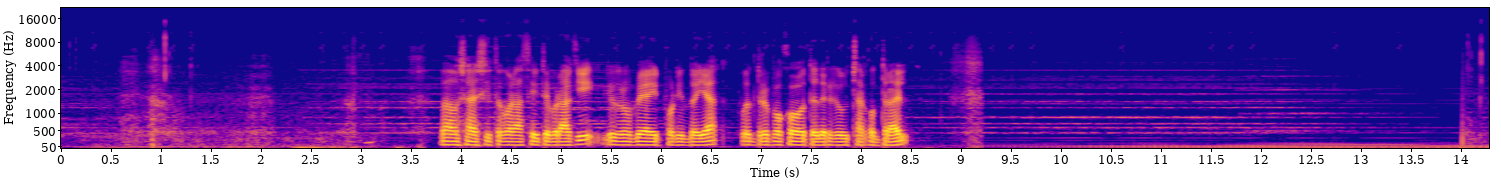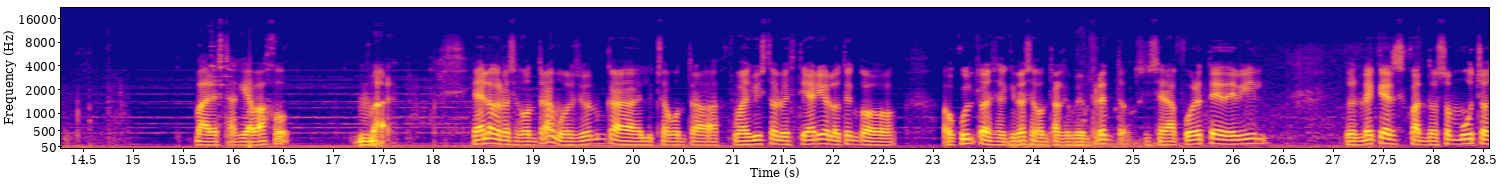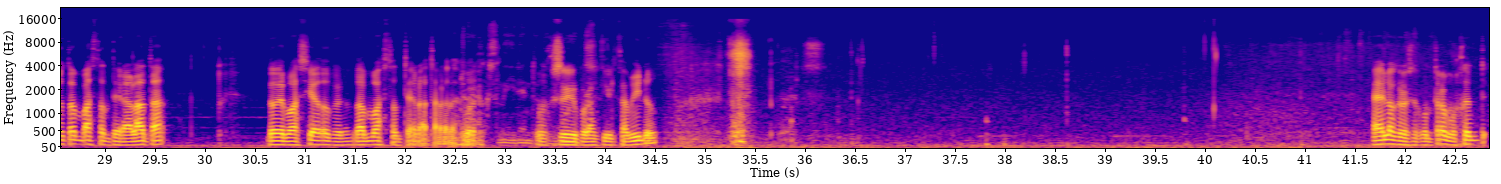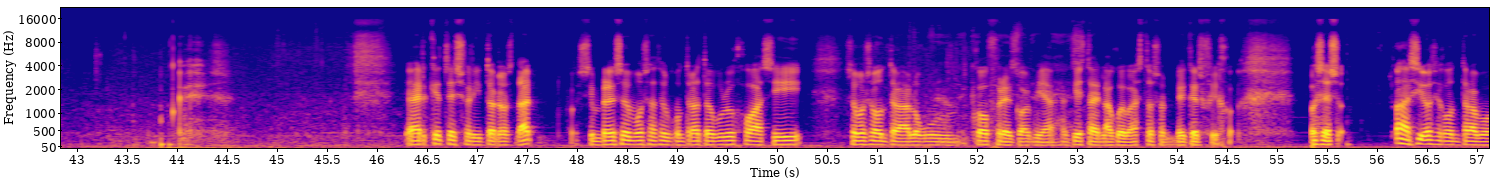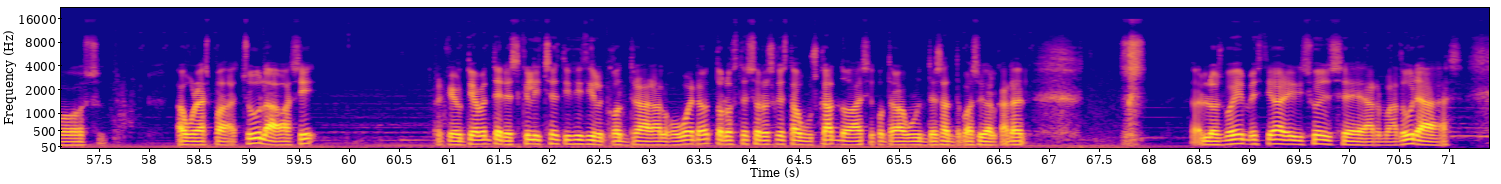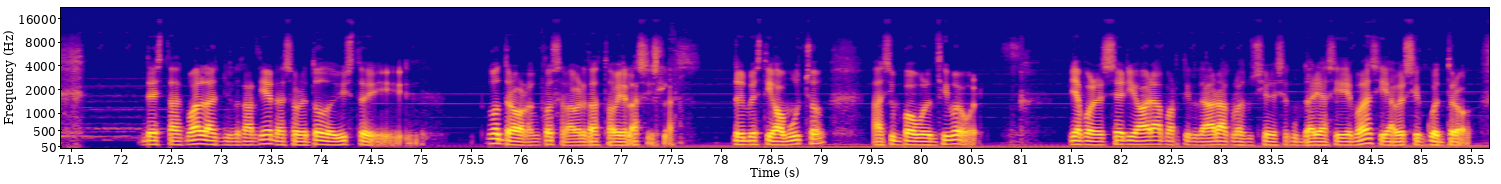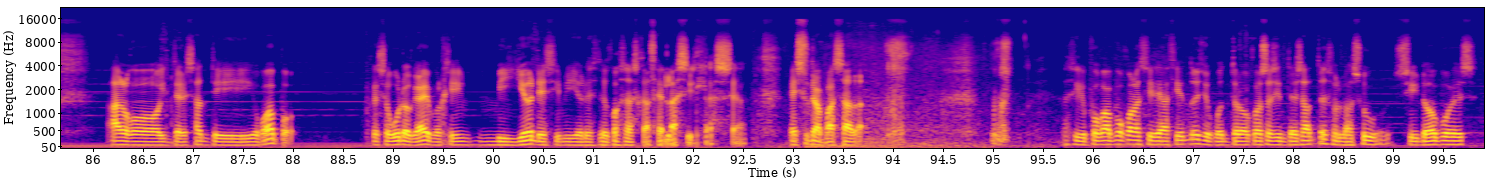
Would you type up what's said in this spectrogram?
Vamos a ver si tengo el aceite por aquí. Yo creo que me voy a ir poniendo ya. Pues entre poco tendré que luchar contra él. Vale, está aquí abajo. Vale. Ya es lo que nos encontramos. Yo nunca he luchado contra... Como habéis visto, el bestiario lo tengo oculto. Es el que no sé contra que me enfrento. Si será fuerte, débil... Los Neckers cuando son muchos dan bastante la lata. No demasiado, pero dan bastante a la tarde. Bueno, tenemos que seguir por aquí el camino. Es lo que nos encontramos, gente. Y a ver qué tesorito nos dan. Pues siempre que sabemos hacer un contrato de brujo así, somos encontrar algún cofre con. Mira, aquí está en la cueva. Estos son neckers fijo. Pues eso. Así nos encontramos alguna espada chula o así. Porque últimamente en Skellige es difícil encontrar algo bueno. Todos los tesoros que he estado buscando, a ver si encontrar algo interesante para subir al canal. Los voy a investigar y suelen ser armaduras de estas malas nilgardianas, sobre todo he visto y he encontrado gran cosa, la verdad, todavía en las islas. No he investigado mucho, así un poco por encima, bueno. Voy a poner serio ahora, a partir de ahora, con las misiones secundarias y demás, y a ver si encuentro algo interesante y guapo. Que seguro que hay, porque hay millones y millones de cosas que hacer en las islas. O sea, es una pasada. Así que poco a poco las iré haciendo y si encuentro cosas interesantes os las subo. Si no, pues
